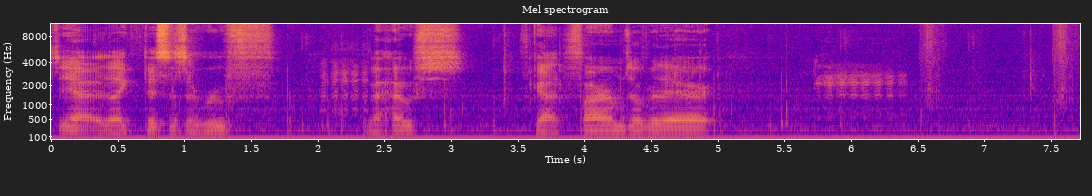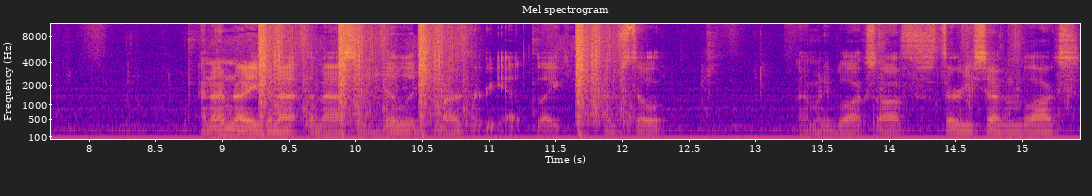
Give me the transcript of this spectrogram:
So yeah, like this is a roof of a house. We've got farms over there. And I'm not even at the massive village marker yet. Like, I'm still, how many blocks off? 37 blocks.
